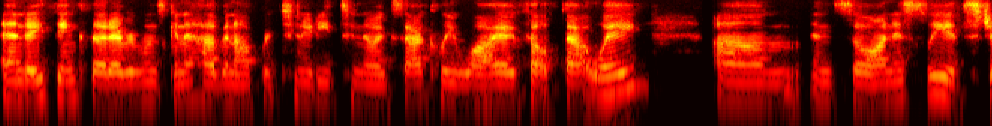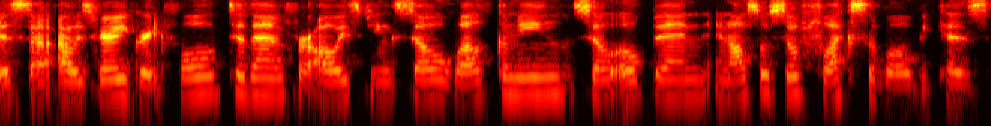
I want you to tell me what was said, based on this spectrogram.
And i think that everyone's going to have an opportunity to know exactly why i felt that way. Um, and so honestly it's just uh, i was very grateful to them for always being so welcoming so open and also so flexible because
